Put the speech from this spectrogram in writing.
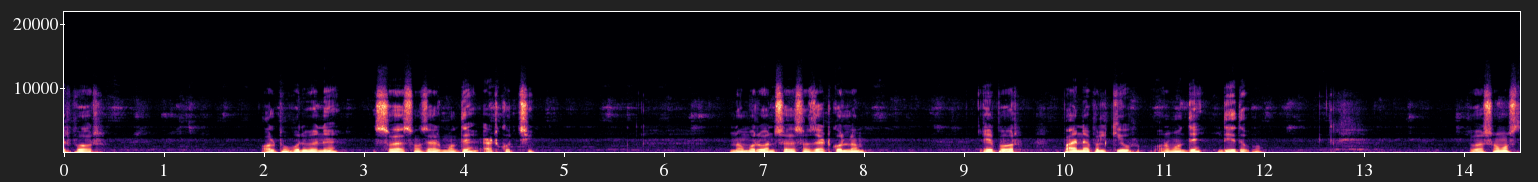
এরপর অল্প পরিমাণে সয়া সস এর মধ্যে অ্যাড করছি। Number one soya sauce add করলাম। এরপর পাইনঅ্যাপেল কিউব ওর মধ্যে দিয়ে দেবো। এবার সমস্ত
